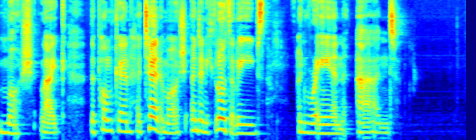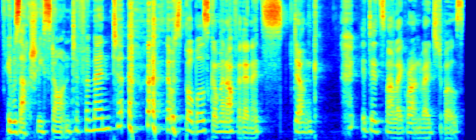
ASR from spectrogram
mush. Like the pumpkin had turned to mush underneath loads of leaves and rain, and it was actually starting to ferment. was bubbles coming off it and it stunk. It did smell like rotten vegetables.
